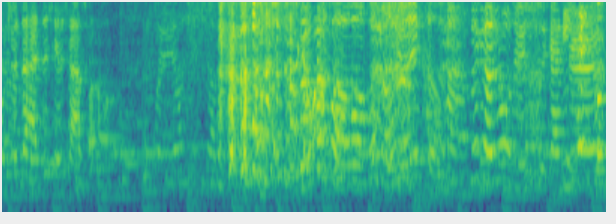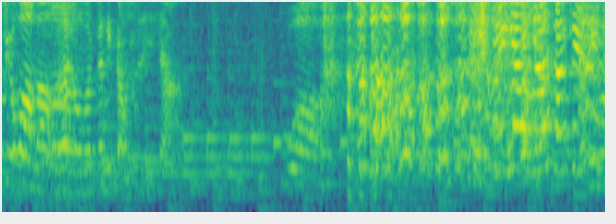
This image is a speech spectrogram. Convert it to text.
我觉得还是先下船好了。我也要先下船。赶快跑哦！我怎么觉得有点可怕？这个弱女子感觉，你可以说句话吗？我们我们等你表示一下。我。应该我们要相信你这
